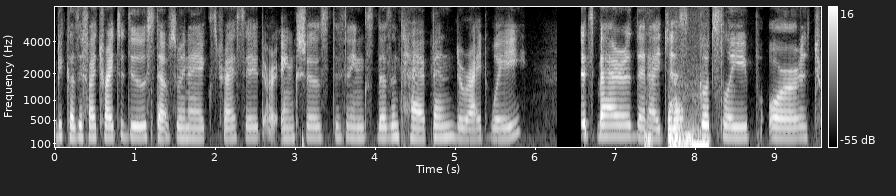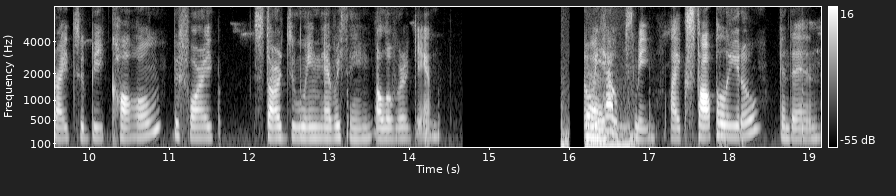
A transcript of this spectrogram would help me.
because if I try to do stuff when I get stressed or anxious, the things doesn't happen the right way. It's better that I just go to sleep or try to be calm before I start doing everything all over again. So it helps me like stop a little and then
